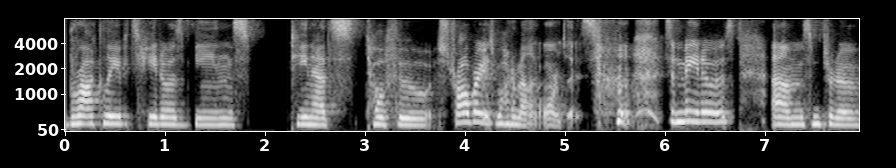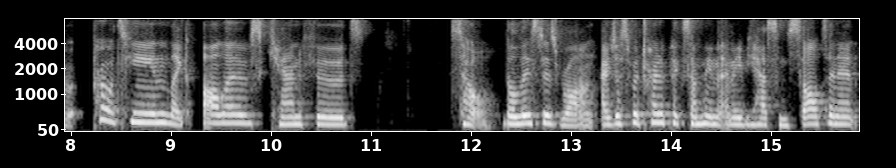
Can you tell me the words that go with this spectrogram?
broccoli, potatoes, beans, peanuts, tofu, strawberries, watermelon, oranges, tomatoes, um, some sort of protein like olives, canned foods. So the list is wrong. I just would try to pick something that maybe has some salt in it,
